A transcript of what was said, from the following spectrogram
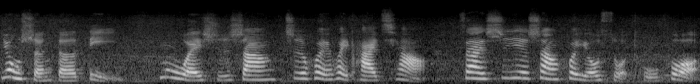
用神得地，木为食伤，智慧会开窍，在事业上会有所突破。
